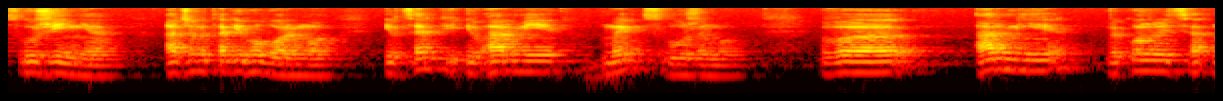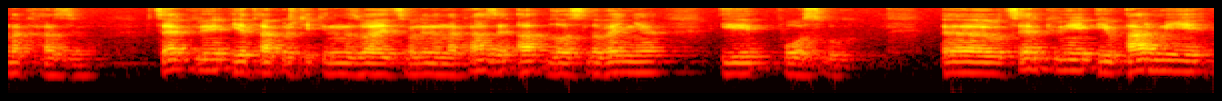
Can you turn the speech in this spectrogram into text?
служіння. Адже ми так і говоримо, і в церкві, і в армії ми служимо. В армії виконуються накази. В церкві є також, тільки не називаються вони не накази, а благословення і послуг. Е, В церкві і в армії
